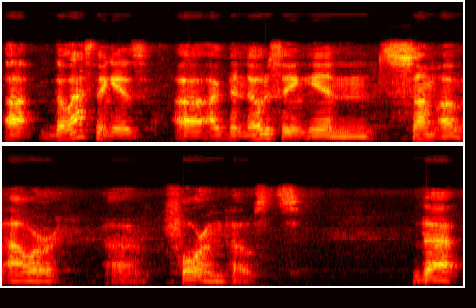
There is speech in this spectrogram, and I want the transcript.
Uh, the last thing is uh, I've been noticing in some of our uh, forum posts that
